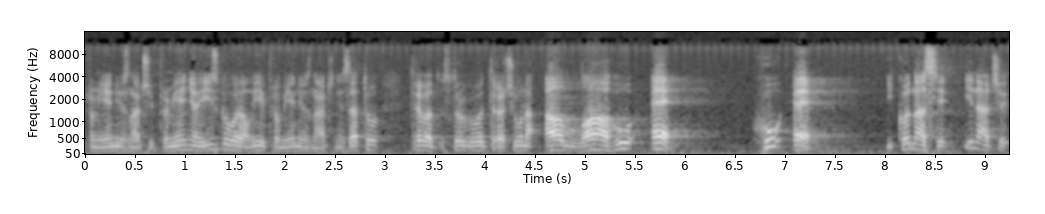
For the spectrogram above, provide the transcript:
Promijenio, znači, promijenio je izgovor, ali nije promijenio značenje. Zato treba strogo voditi računa Allahu e, hu e. I kod nas je inače,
